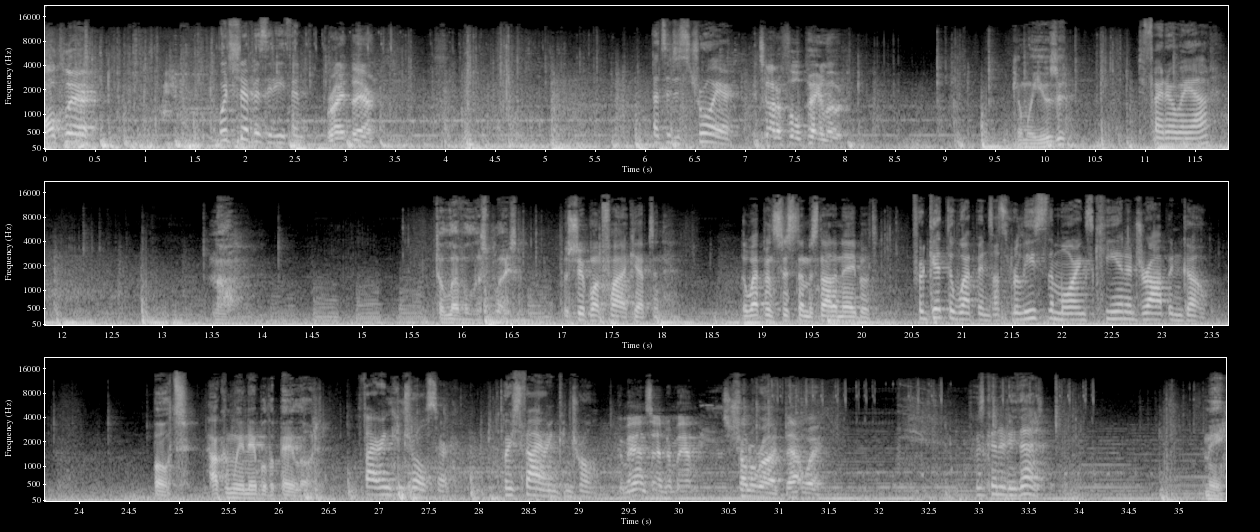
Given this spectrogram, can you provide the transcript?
All clear. Which ship is it, Ethan? Right there. That's a destroyer. It's got a full payload. Can we use it? To fight our way out? No. To level this place. The ship won't fire, Captain. The weapon system is not enabled. Forget the weapons. Let's release the moorings, key in a drop, and go. Boats. How can we enable the payload? Firing control, sir. Where's firing control? Command center, ma'am. It's a shuttle ride that way. Who's gonna do that? Me.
